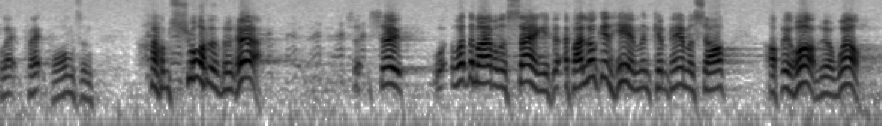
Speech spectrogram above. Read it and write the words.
flat platforms and I'm shorter than her. So, so what the Bible is saying, if, if I look at him and compare myself, I'll feel, oh, I'm doing well.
